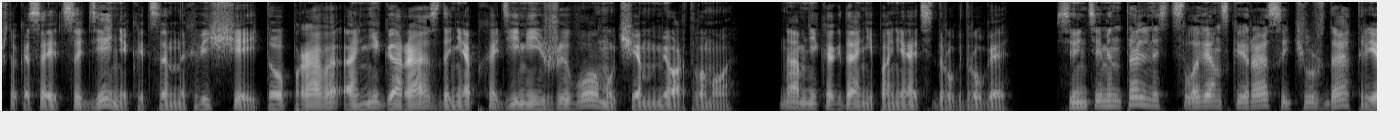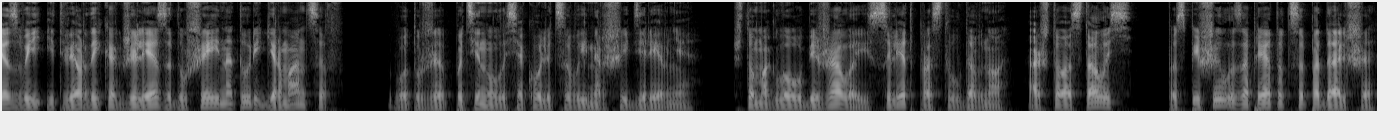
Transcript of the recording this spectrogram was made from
Что касается денег и ценных вещей, то, право, они гораздо необходимее живому, чем мертвому. Нам никогда не понять друг друга. Сентиментальность славянской расы чужда трезвой и твердой, как железо, душе и натуре германцев. Вот уже потянулась околица вымершей деревни. Что могло убежало, и след простыл давно. А что осталось, поспешило запрятаться подальше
